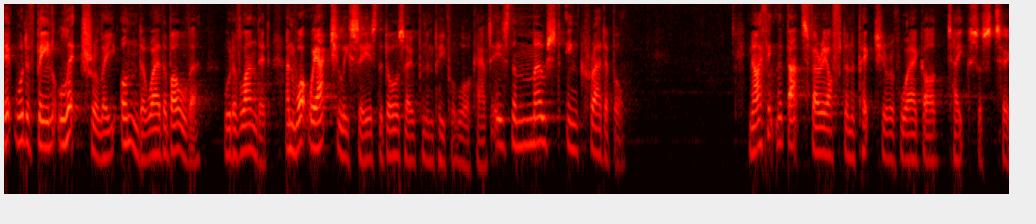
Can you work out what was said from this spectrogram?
it would have been literally under where the boulder would have landed. And what we actually see is the doors open and people walk out. It is the most incredible. Know, I think that that's very often a picture of where God takes us to.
